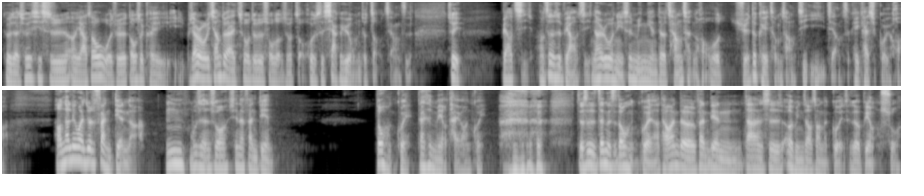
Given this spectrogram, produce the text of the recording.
对不对？所以其实呃，亚洲我觉得都是可以比较容易，相对来说就是说走就走，或者是下个月我们就走这样子，所以不要急啊，真的是不要急。那如果你是明年的长城的话，我觉得可以从长计议这样子，可以开始规划。好，那另外就是饭店啊，嗯，我只能说现在饭店。都很贵，但是没有台湾贵，就是真的是都很贵啊！台湾的饭店当然是恶名昭彰的贵，这个不用说。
